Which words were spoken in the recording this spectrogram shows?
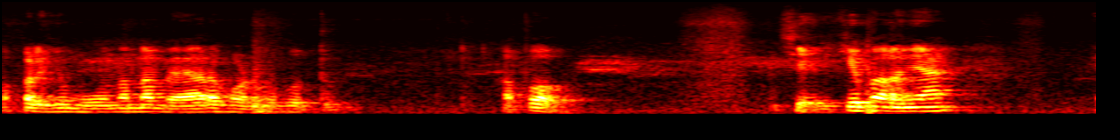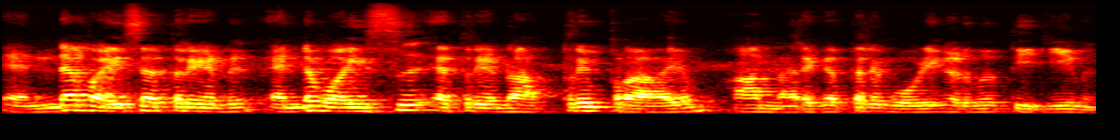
അപ്പോഴേക്കും മൂന്നെണ്ണം വേറെ കൊണ്ടു കുത്തും. അപ്പോൾ ശരിക്കും പറഞ്ഞാൽ എന്റെ പൈസ എത്രയുണ്ട്? എന്റെ വയസ്സ് എത്രയുണ്ട്? അത്രയും പ്രായം ആ നരകത്തിലെ കോഴി കിടന്ന് തിരിയുന്നു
